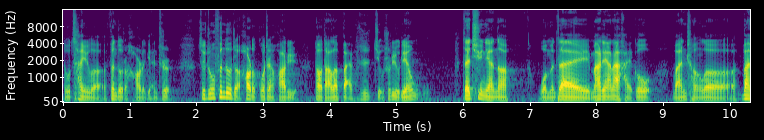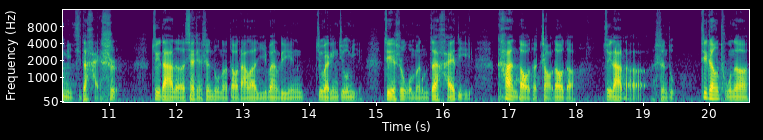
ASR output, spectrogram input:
都参与了奋斗者号的研制，最终奋斗者号的国产化率到达了百分之九十六点五。在去年呢，我们在马里亚纳海沟完成了万米级的海试，最大的下潜深度呢到达了一万零九百零九米，这也是我们我们在海底看到的找到的最大的深度。这张图呢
